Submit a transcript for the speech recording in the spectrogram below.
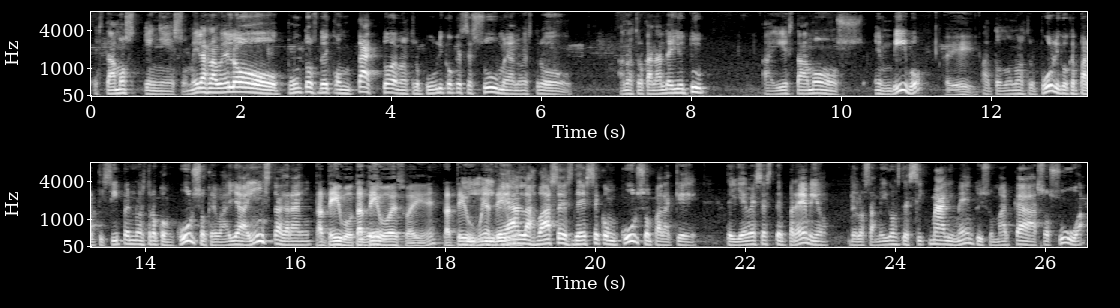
estamos en eso. Mira, Ravelo, puntos de contacto a nuestro público que se sume a nuestro, a nuestro canal de YouTube. Ahí estamos en vivo a todo nuestro público que participe en nuestro concurso, que vaya a Instagram. Está activo, está activo eso ahí, ¿eh? Está activo, muy activo. Y vean las bases de ese concurso para que te lleves este premio de los amigos de Sigma Alimento y su marca Sosúa.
